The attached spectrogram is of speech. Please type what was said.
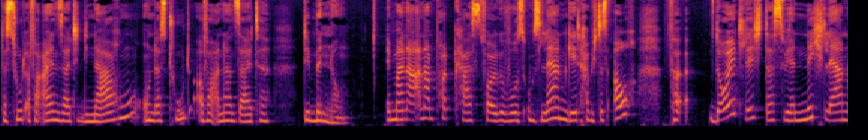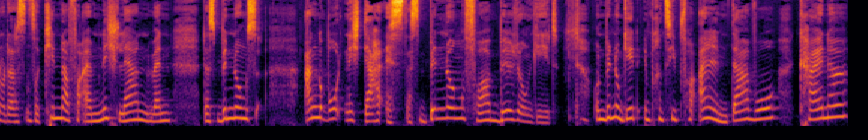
Das tut auf der einen Seite die Nahrung und das tut auf der anderen Seite die Bindung. In meiner anderen Podcast-Folge, wo es ums Lernen geht, habe ich das auch verdeutlicht, dass wir nicht lernen oder dass unsere Kinder vor allem nicht lernen, wenn das Bindungsangebot nicht da ist, dass Bindung vor Bildung geht. Und Bindung geht im Prinzip vor allem da, wo keine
